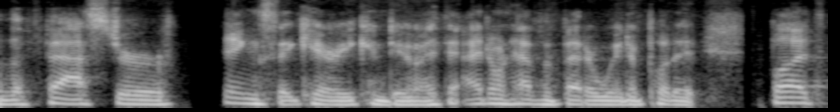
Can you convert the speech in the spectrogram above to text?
of the faster things that Kerry can do. I think I don't have a better way to put it. But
